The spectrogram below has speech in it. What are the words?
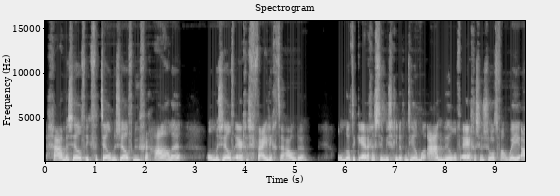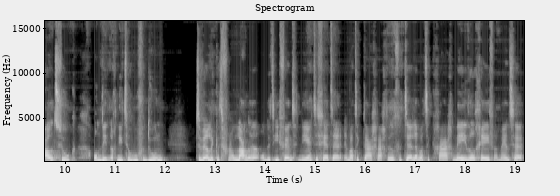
ga mezelf, ik vertel mezelf nu verhalen om mezelf ergens veilig te houden. Omdat ik ergens er misschien nog niet helemaal aan wil of ergens een soort van way out zoek om dit nog niet te hoeven doen. Terwijl ik het verlangen om dit event neer te zetten en wat ik daar graag wil vertellen, wat ik graag mee wil geven aan mensen,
